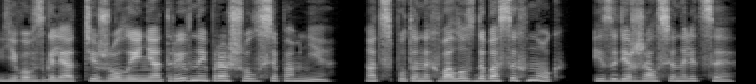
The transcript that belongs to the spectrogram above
Его взгляд, тяжелый и неотрывный, прошелся по мне от спутанных волос до босых ног, и задержался на лице.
